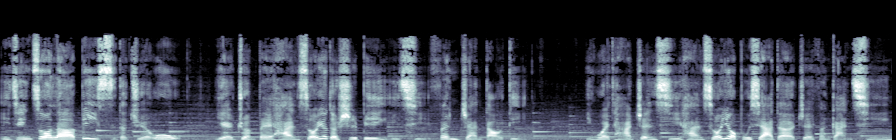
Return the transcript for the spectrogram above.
已经做了必死的觉悟，也准备和所有的士兵一起奋战到底，因为他珍惜和所有部下的这份感情。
